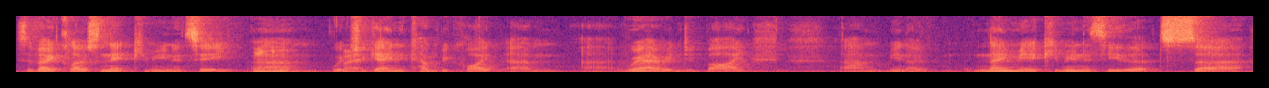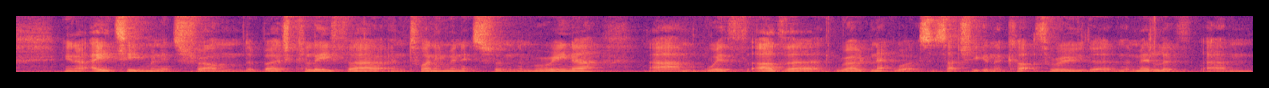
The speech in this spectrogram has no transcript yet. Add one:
It's a very close knit community, um, Mhm. which Right. again can be quite um, uh, rare in Dubai. Um, you know, name me a community that's uh, you know 18 minutes from the Burj Khalifa and 20 minutes from the marina. Um, with other road networks, it's actually going to cut through the, the middle of um,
